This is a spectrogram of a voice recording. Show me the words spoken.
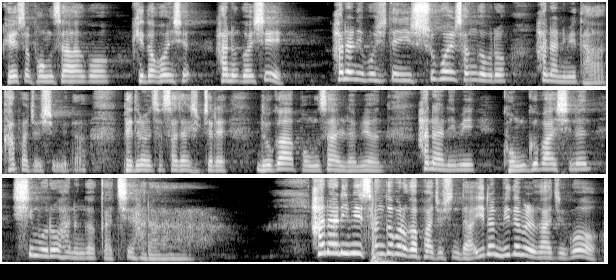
교회에서 봉사하고 기도 헌신하는 것이 하나님 보실 때 이 수고의 상급으로 하나님이 다 갚아주십니다. 베드로전서 4장 10절에 누가 봉사하려면 하나님이 공급하시는 힘으로 하는 것 같이 하라. 하나님이 상급으로 갚아주신다. 이런 믿음을 가지고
